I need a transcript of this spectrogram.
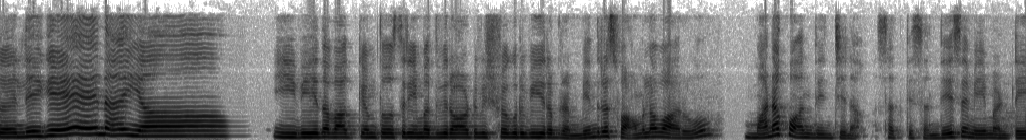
గలిగేనయ్యా. ఈ వేదవాక్యంతో శ్రీమద్ విరాట్ విశ్వగురు వీర బ్రహ్మేంద్ర స్వాముల వారు మనకు అందించిన సత్య సందేశం ఏమంటే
